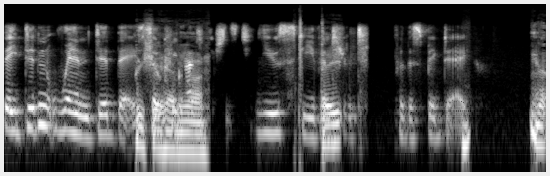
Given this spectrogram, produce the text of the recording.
they didn't win, did they? Appreciate so congratulations to you, Steve, and to your team for this big day. No,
